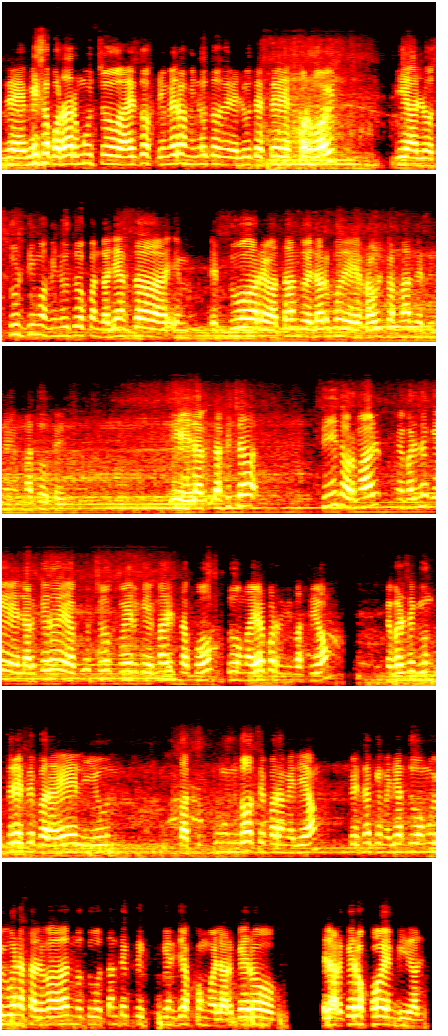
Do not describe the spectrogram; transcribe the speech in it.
me hizo acordar mucho a estos primeros minutos del UTC Sport Boys y a los últimos minutos cuando Alianza em, estuvo arrebatando el arco de Raúl Fernández en el Matute. Y la, la ficha, sí, normal. Me parece que el arquero de Acucho fue el que más destacó, tuvo mayor participación. Me parece que un 13 para él y un un 12 para Melián. Pese a que Melián tuvo muy buenas salvadas, no tuvo tantas exigencias como el arquero, el arquero joven Vidal.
